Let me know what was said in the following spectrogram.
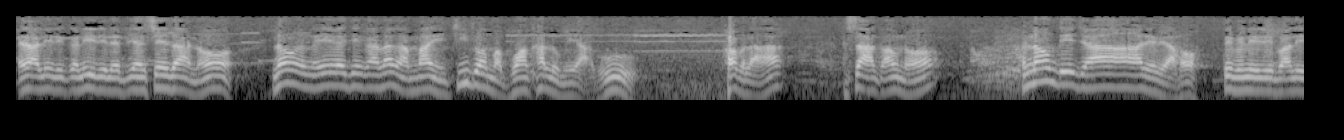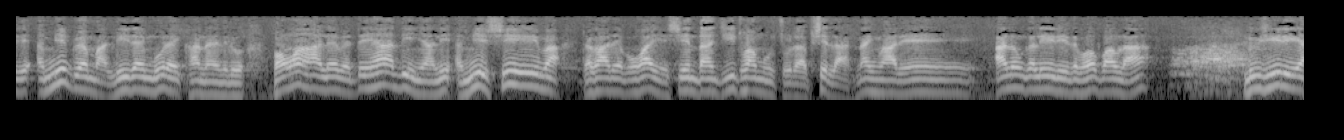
အဲ့ဒါလေးတွေကလေးတွေလည်းပြန်စဉ်းစားနော် နောက်ငရေပဲချင်းကာလကမှရင်ကြီးသွားမှဘွာခတ်လို့မရဘူးဟုတ်ပလားအစကောင်းတော့အနောင်သေးကြတယ်ဗျာဟောသင်္ပင်လေးတွေပါလေးတွေအမြင့်တွဲမှလေးတိုင်းမိုးတိုင်းခံနိုင်တယ်လို့ဘဝဟာလည်းပဲတရားအသိဉာဏ်လေးအမြင့်ရှိမှတခါတည်းဘဝရဲ့ရှင်တန်ကြီးထွားမှုဆိုတာဖြစ်လာနိုင်ပါတယ်အလုံးကလေးတွေသဘောပေါက်လားလူကြီးတွေက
